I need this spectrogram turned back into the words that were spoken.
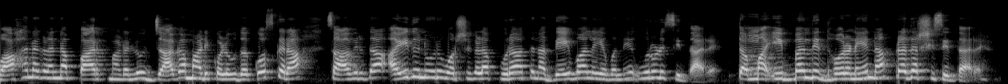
ವಾಹನಗಳನ್ನು ಪಾರ್ಕ್ ಮಾಡಲು ಜಾಗ ಮಾಡಿಕೊಳ್ಳುವುದಕ್ಕೋಸ್ಕರ ಸಾವಿರದ ಐದು ನೂರು ವರ್ಷಗಳ ಪುರಾತನ ದೇವಾಲಯವನ್ನೇ ಉರುಳಿಸಿದ್ದಾರೆ. ತಮ್ಮ ಇಬ್ಬಂದಿ ಧೋರಣೆಯನ್ನ ಪ್ರದರ್ಶಿಸಿದ್ದಾರೆ.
